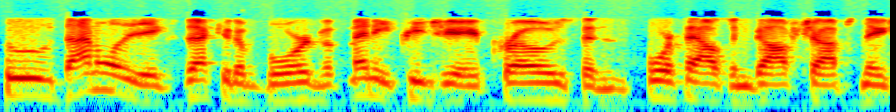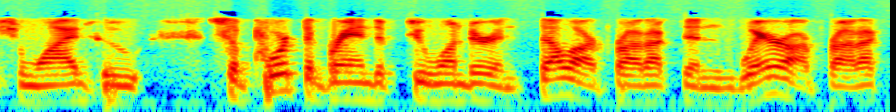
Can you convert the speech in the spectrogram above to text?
who not only the executive board, but many PGA pros and 4,000 golf shops nationwide who support the brand of Two Under and sell our product and wear our product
